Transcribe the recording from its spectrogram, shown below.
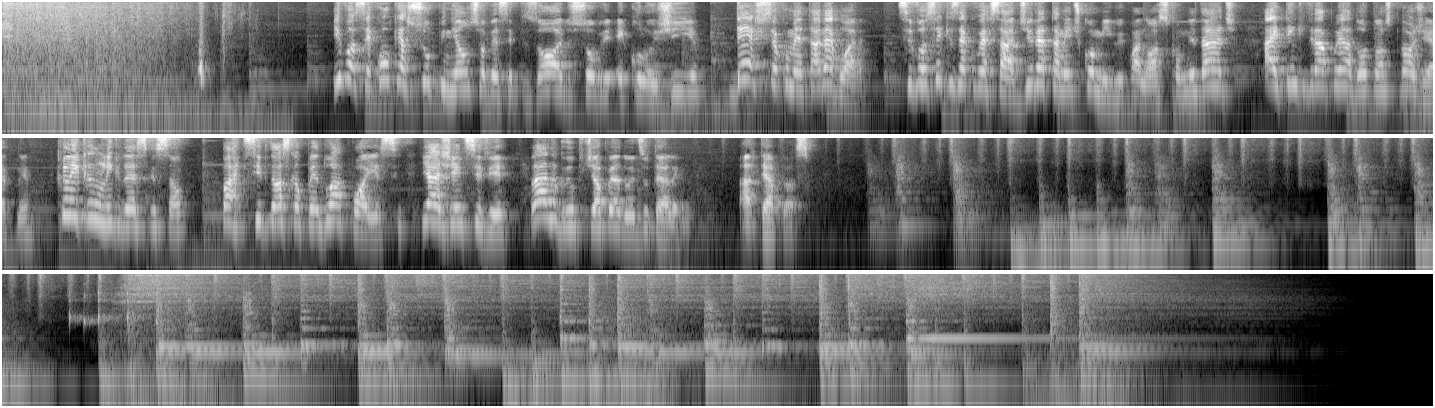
E você, qual que é a sua opinião sobre esse episódio, sobre ecologia? Deixe seu comentário agora. Se você quiser conversar diretamente comigo e com a nossa comunidade, aí tem que virar apoiador do nosso projeto, né? Clica no link da descrição participe da nossa campanha do Apoia-se e a gente se vê lá no grupo de apoiadores do Telegram. Até a próxima.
